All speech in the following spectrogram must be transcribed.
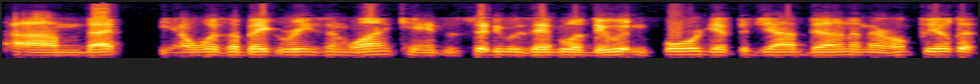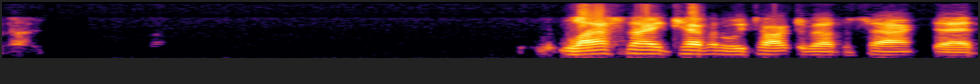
um, that you know was a big reason why Kansas City was able to do it in four, get the job done in their home field at night. Last night, Kevin, we talked about the fact that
